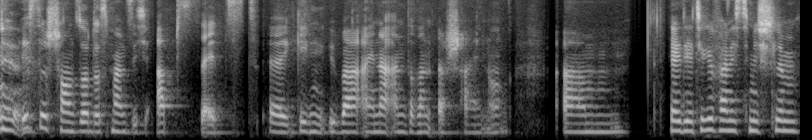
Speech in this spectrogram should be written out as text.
ja. ist es schon so, dass man sich absetzt äh, gegenüber einer anderen Erscheinung. Ähm, ja, die Artikel fand ich ziemlich schlimm.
